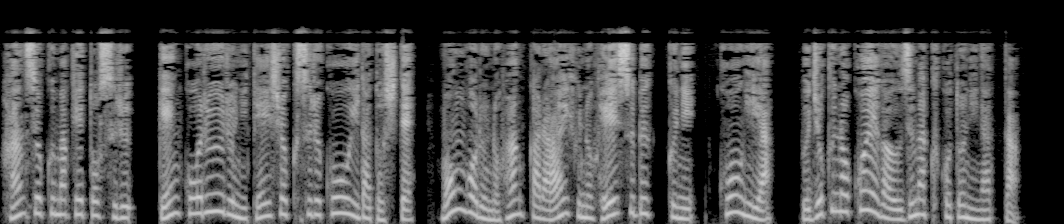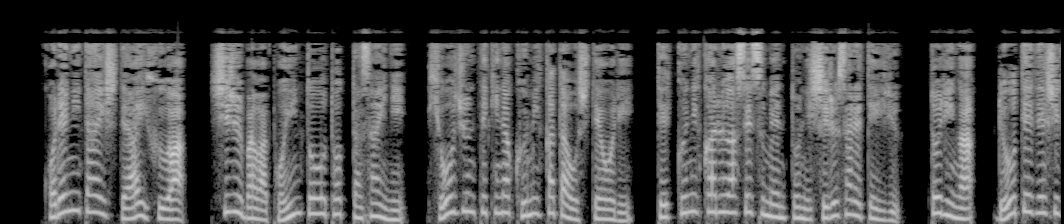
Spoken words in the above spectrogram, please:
反則負けとする現行ルールに抵触する行為だとして、モンゴルのファンからアイフのフェイスブックに抗議や侮辱の声が渦巻くことになった。これに対してアイフは、シルバはポイントを取った際に標準的な組み方をしており、テクニカルアセスメントに記されている。一人が両手でしっ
